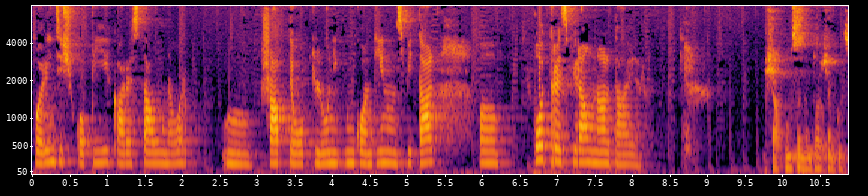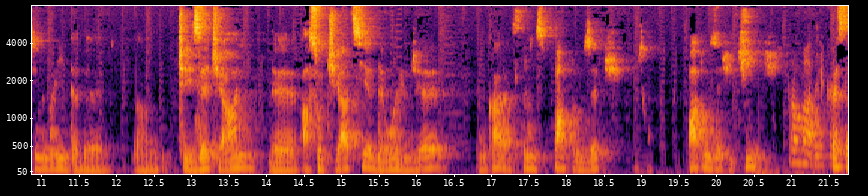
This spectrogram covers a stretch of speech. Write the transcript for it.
părinții și copiii care stau uneori 7-8 luni în continuu în spital pot respira un alt aer. Și acum să ne întoarcem puțin înainte de uh, cei 10 ani de asociație, de ONG, în care a strâns 40, 45, Probabil că peste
